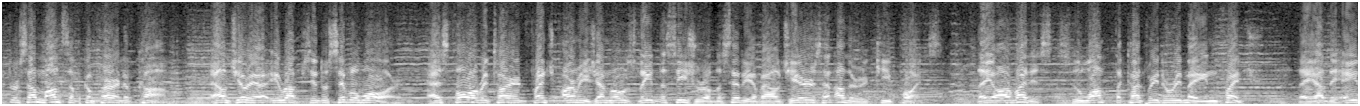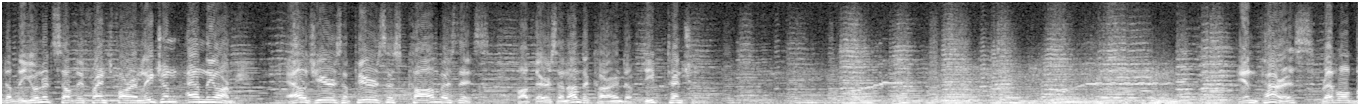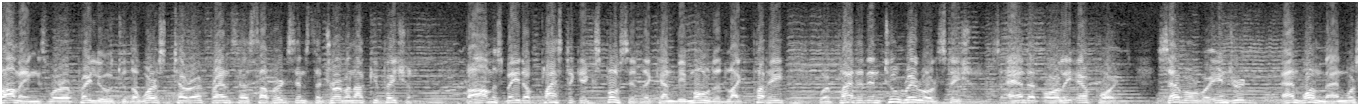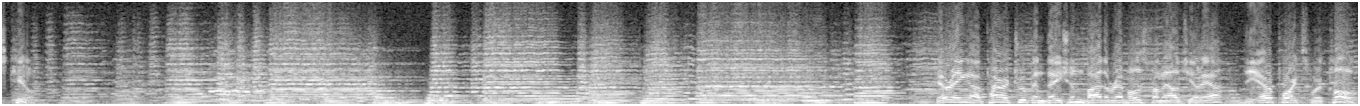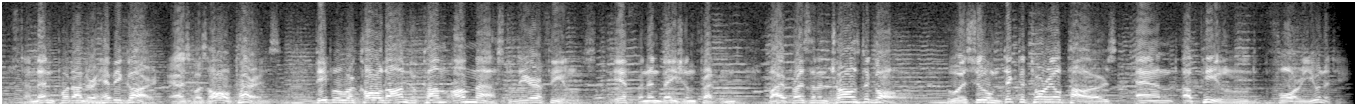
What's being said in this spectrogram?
After some months of comparative calm, Algeria erupts into civil war as four retired French army generals lead the seizure of the city of Algiers and other key points. They are rightists who want the country to remain French. They have the aid of the units of the French Foreign Legion and the army. Algiers appears as calm as this, but there's an undercurrent of deep tension. In Paris, rebel bombings were a prelude to the worst terror France has suffered since the German occupation. Bombs made of plastic explosive that can be molded like putty were planted in two railroad stations and at Orly Airport. Several were injured and one man was killed. During a paratroop invasion by the rebels from Algeria, the airports were closed and then put under heavy guard, as was all Paris. People were called on to come en masse to the airfields if an invasion threatened by President Charles de Gaulle, who assumed dictatorial powers and appealed for unity.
